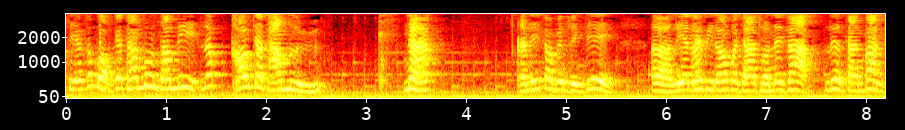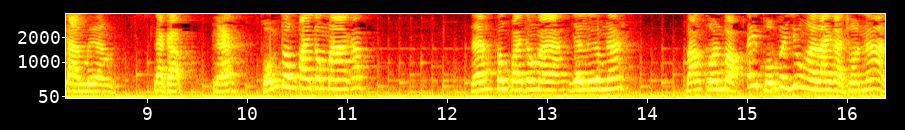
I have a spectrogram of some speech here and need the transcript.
เสียงเขาบอกจะทำนู่นทำนี่แล้วเขาจะทำหรือนะฮะอันนี้ก็เป็นสิ่งที่ เออเรียนให้พี่น้องประชาชนได้ทราบเรื่องการบ้านการเมืองนะครับนะผมตรงไปตรงมาครับนะตรงไปตรงมาอย่าลืมนะ บางคนบอกเอ้ยผมไปยุ่งอะไรกับชนน่าน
